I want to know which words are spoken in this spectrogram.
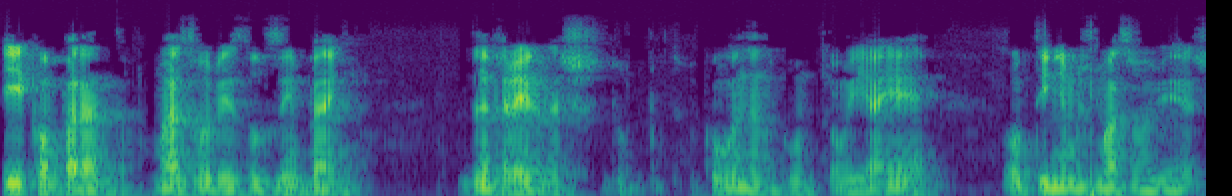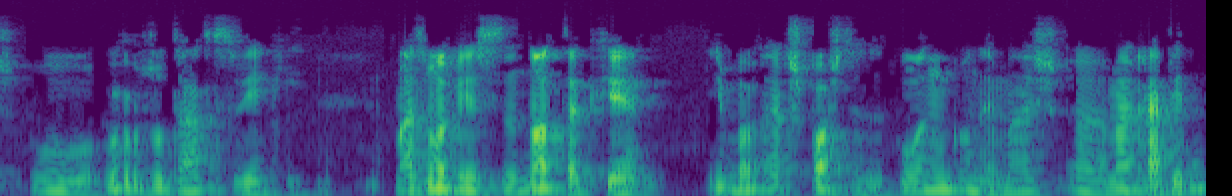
E comparando, mais uma vez, o desempenho das regras do Kuhn com o IAE, obtínhamos mais uma vez o, o, resultado que se vê aqui. Mais uma vez, se nota que a resposta de Kuhn é mais, uh, mais rápida,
